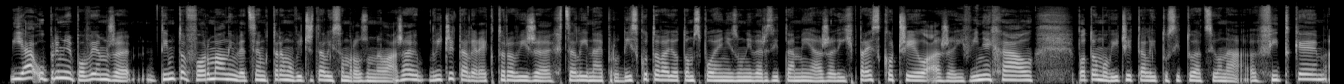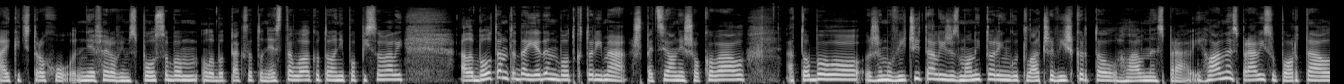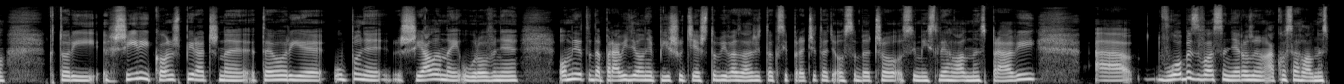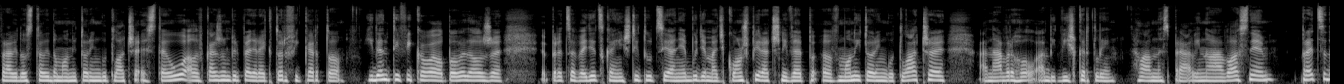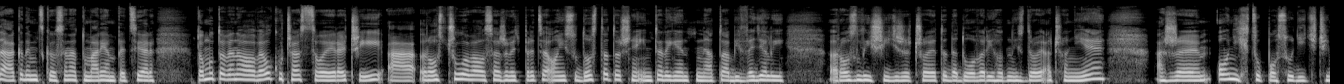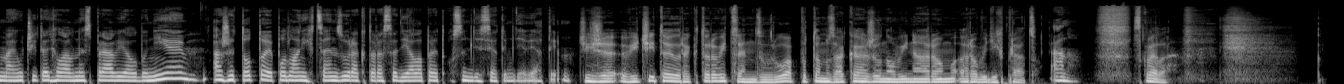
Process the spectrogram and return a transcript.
ja úprimne poviem, že týmto formálnym veciam, ktoré mu vyčítali, som rozumela. Že vyčítali rektorovi, že chceli najprv diskutovať o tom spojení s univerzitami a že ich preskočil a že ich vynechal. Potom mu vyčítali tú situáciu na fitke, aj keď trochu neferovým spôsobom, lebo tak sa to nestalo, ako to oni popisovali. Ale bol tam teda jeden bod, ktorý ma špeciálne šokoval a to bolo, že mu vyčítali, že z monitoringu tlače vyškrtol hlavné správy. Hlavné správy sú portál, ktorý šíri konšpiračné teórie úplne šialenej úrovne. O mne teda pravidelne píšu tiež to býva zážitok si prečítať o sebe, čo si myslia hlavné správy. A vôbec vlastne nerozumiem, ako sa hlavné správy dostali do monitoringu tlače STU, ale v každom prípade rektor Fikar to identifikoval a povedal, že predsa vedecká inštitúcia nebude mať konšpiračný web v monitoringu tlače a navrhol, aby vyškrtli hlavné správy. No a vlastne Predseda Akademického senátu Marian Peciar tomuto venoval veľkú časť svojej reči a rozčuloval sa, že veď predsa oni sú dostatočne inteligentní na to, aby vedeli rozlíšiť, že čo je teda dôveryhodný zdroj a čo nie a že oni chcú posúdiť, či majú čítať hlavné správy alebo nie a že toto je podľa nich cenzúra, ktorá sa diala pred 89. Čiže vyčítajú rektorovi cenzúru a potom zakážu novinárom robiť ich prácu. Áno. Skvelé.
